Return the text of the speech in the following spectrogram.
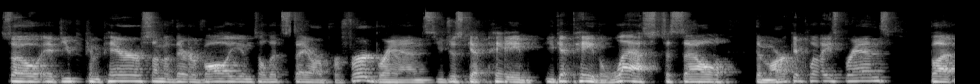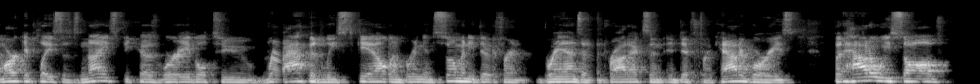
So if you compare some of their volume to let's say our preferred brands, you just get paid you get paid less to sell the marketplace brands, but marketplace is nice because we're able to rapidly scale and bring in so many different brands and products in different categories. But how do we solve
